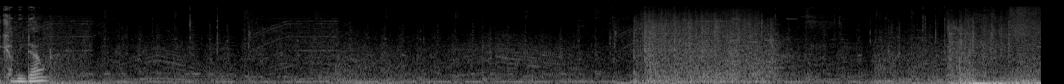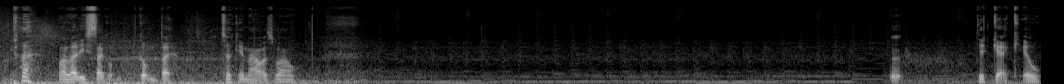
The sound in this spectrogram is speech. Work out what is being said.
You coming down? well, at least I got, got him took him out as well. Uh, did get a kill.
